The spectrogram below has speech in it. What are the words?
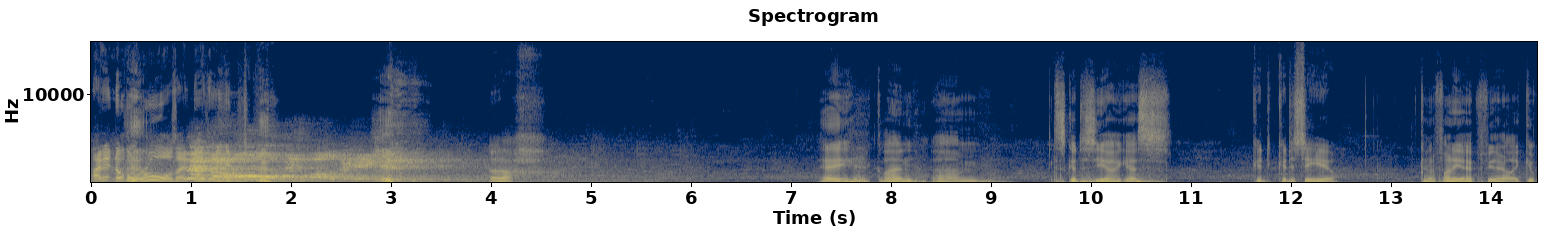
I didn't know the rules. I didn't know that you could. Ugh. Hey, Glenn. Um, it's good to see you. I guess. Good. Good to see you. Kind of funny. I feel like if,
